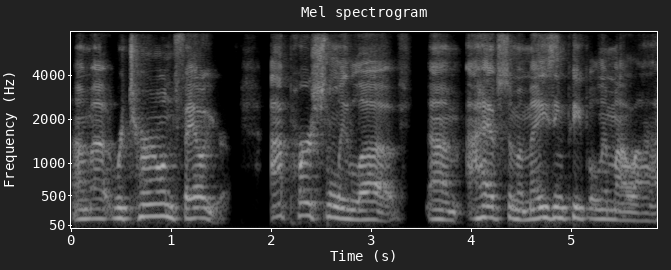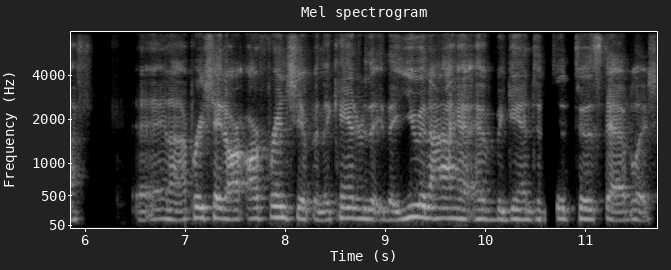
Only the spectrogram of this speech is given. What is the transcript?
um, uh, return on failure. I personally love, um, I have some amazing people in my life and I appreciate our, our friendship and the candor that, that you and I have, have began to, to, to establish.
